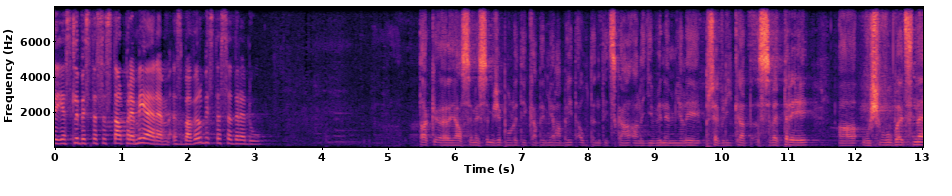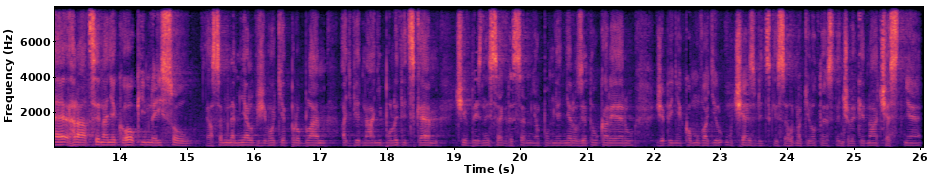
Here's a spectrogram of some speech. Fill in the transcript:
jestli byste se stal premiérem, zbavil byste se dredů? tak eh, já si myslím, že politika by měla být autentická a lidi by neměli převlíkat svetry a už vůbec ne hrát si na někoho, kým nejsou. Já jsem neměl v životě problém, ať v jednání politickém, či v biznise, kde jsem měl poměrně rozjetou kariéru, že by někomu vadil účest. Vždycky se hodnotilo to, jestli ten člověk jedná čestně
